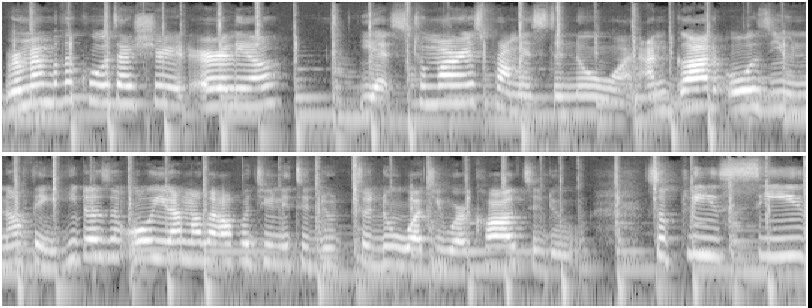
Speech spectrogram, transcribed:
Remember the quote I shared earlier? Yes, tomorrow is promised to no one, and God owes you nothing. He doesn't owe you another opportunity to do, to do what you were called to do. So please seize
